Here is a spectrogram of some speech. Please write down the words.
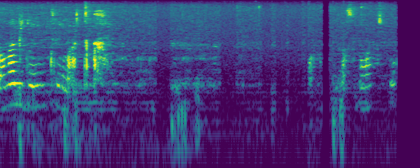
sonra videoyu bitireyim artık. Bakın Nasıl duman çıkıyor.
